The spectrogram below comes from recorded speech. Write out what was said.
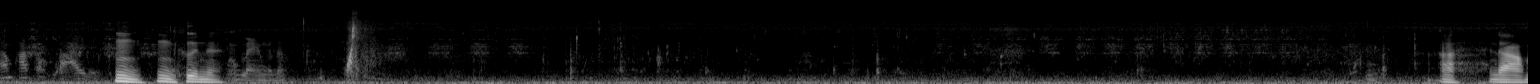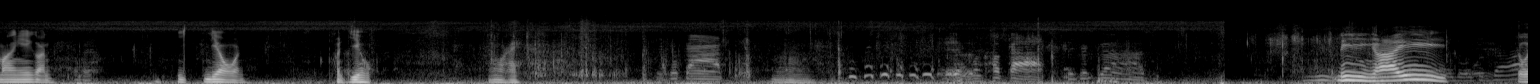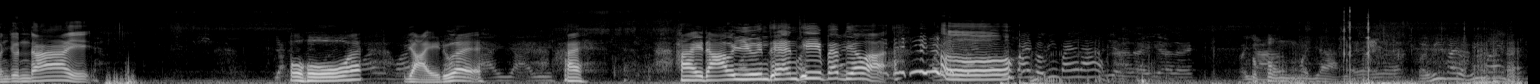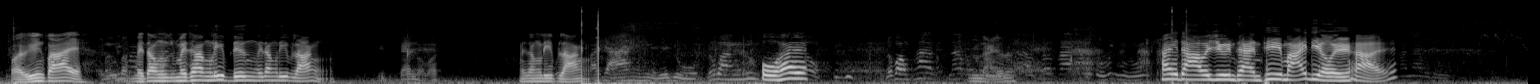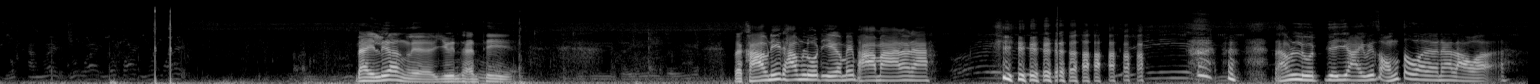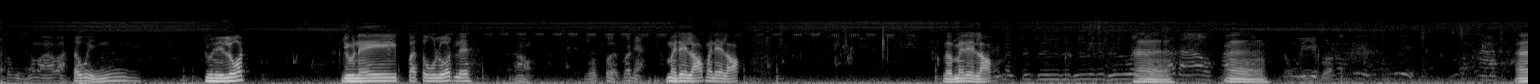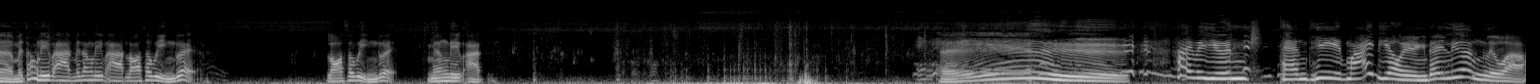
นี่ยน้ำพัดออกซ้ายเลยอืมอืมขึ้นเลยน้ำแรงกันนะอะ ดาวมาอย่างงี้ก่อนทำไมอะเยี่ยวก่อนขอเยี่ยวเอาไว้เดี๋ยวก็กาดอืมเดี๋ยวมันเข้ากาดบรรยากาศนี่ไง โดนจนได้ โอ้โห ใหญ่ด้วยใหญ่ใหญ่ให้ให้ดาวยืนแทนที่แป๊บเดียวอะเออไปเดี๋ยววิ่งไปแล้วอะไรอะไรกระพงมาใหญ่เดี๋ยววิ่งไปเดี๋ยววิ่งไปปล่อยวิ่งไป ไม่ต้องไม่ต้องรีบดึง ไม่ต้องรีบล้างอีกแน่นเหรอวะไม่ต้องรีบล้างปลายางเดี๋ยวจะอยู่ระวังวิ่งโอ้ให้ระวังพลาดหน้าอยู่ไหนแล้วพลาดหน้าประตูวิ่งถึงนู้นให้ดาวไปยืนแทนที่ไม้เดียวเองหายพลาดหน้าประตูยกคันไว้ยกไว้ยกไว้ยกไว้ ได้เรื่องเลยยืนแทนที่ แต่คราวนี้ทำหลุดอีกไม่พามาแล้วนะ ทำหลุดใหญ่ๆไปสองตัวแล้วนะเราอะสวิงเข้ามาป่ะสวิงอยู่ในรถ อยู่ในประตูรถเลยรถเปิดป่ะเนี่ย ไม่ได้ล็อกไม่ได้ล็อกรถไม่ได้ล็อกให้มันตื้อๆตื้อๆไว้เออนะดาวเออ ต้องรีบเหรอเออ ไม่ต้องรีบอาดไม่ต้องรีบอาดรอสวิงด้วย รอสวิงด้วย ไม่ต้องรีบอัด เออให้ไปยืนแทนที่ไม้เดียวเองได้เรื่องเลยว่ะ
